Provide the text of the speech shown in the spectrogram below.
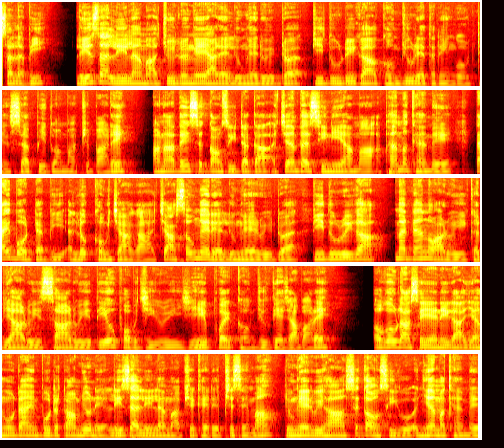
ဆလဘီ44လမ်းမှာကျွေလွှင့်ခဲ့ရတဲ့လူငယ်တွေအတွက်ပြည်သူတွေကဂုဏ်ပြုတဲ့သတင်းကိုတင်ဆက်ပေးသွားမှာဖြစ်ပါတယ်။အာနာသိန်းစစ်ကောင်စီတပ်ကအကြမ်းဖက်စီးနီးယားမှာအဖမ်းမခံပဲတိုက်ပေါ်တက်ပြီးအလွတ်ခုံကြကကြာဆုံးခဲ့တဲ့လူငယ်တွေအတွက်ပြည်သူတွေကမှတ်တမ်းလွှာတွေ၊ကြပြားတွေ၊စာတွေ၊တရုတ်ဖော်ပကြီးတွေရေးဖွဲ့ဂုဏ်ပြုခဲ့ကြပါတယ်။ ဩဂုတ်လ10ရက်နေ့ကရန်ကုန်တိုင်းဗိုလ်တထောင်မြို့နယ်44လမ်းမှာဖြစ်ခဲ့တဲ့ဖြစ်စဉ်မှာလူငယ်တွေဟာစစ်ကောင်စီကိုအညံ့မခံပဲ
